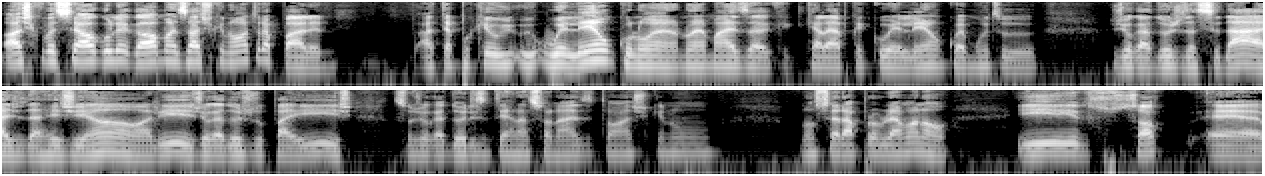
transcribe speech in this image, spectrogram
Eu acho que vai ser algo legal, mas acho que não atrapalha. Até porque o, o elenco não é, não é mais aquela época que o elenco é muito jogadores da cidade, da região ali, jogadores do país, são jogadores internacionais, então acho que não, não será problema não. E só é,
